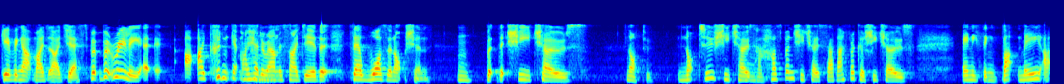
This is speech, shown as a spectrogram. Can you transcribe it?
giving up my digest, but but really, I, couldn't get my head mm. around this idea that there was an option, mm. but that she chose not to. Not to. She chose mm. her husband. She chose South Africa. She chose anything but me. I,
